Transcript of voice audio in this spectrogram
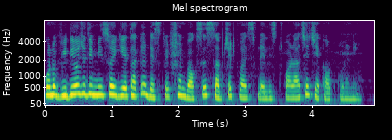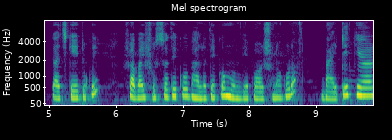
কোনো ভিডিও যদি মিস হয়ে গিয়ে থাকে ডিসক্রিপশন বক্সে সাবজেক্ট ওয়াইজ প্লেলিস্ট করা আছে চেক আউট করে নিও। তো আজকে এটুকুই। সবাই সুস্থ থেকো ভালো থেকো মন দিয়ে পড়াশোনা করো। বাই টেক কেয়ার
